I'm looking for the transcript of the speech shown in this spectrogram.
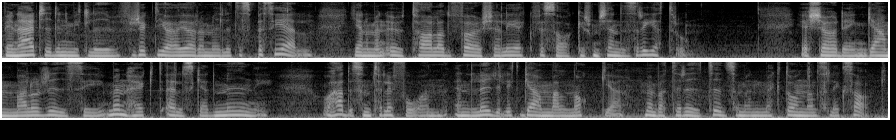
Vid den här tiden i mitt liv försökte jag göra mig lite speciell genom en uttalad förkärlek för saker som kändes retro. Jag körde en gammal och risig men högt älskad Mini och hade som telefon en löjligt gammal Nokia med batteritid som en McDonalds-leksak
